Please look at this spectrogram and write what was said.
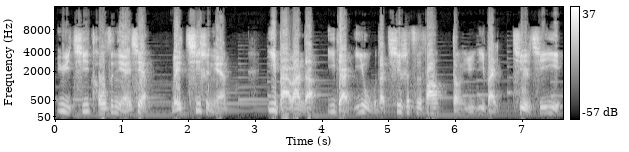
预期投资年限为七十年，一百万的一点一五的七十次方等于一百七十七亿。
